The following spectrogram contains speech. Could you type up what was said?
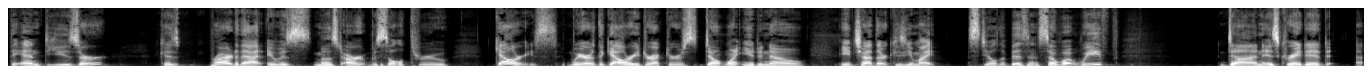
the end user. Because prior to that, it was most art was sold through galleries where the gallery directors don't want you to know each other because you might steal the business. So what we've done is created a,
